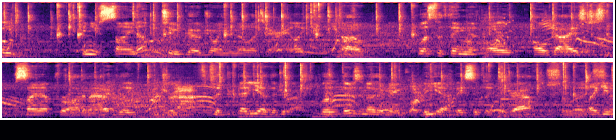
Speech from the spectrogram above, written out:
Oh, can you sign up to go join the military? Like, uh, what's the thing that all all guys just sign up for automatically? Draft. The, uh, yeah, the draft. Well, there's another name for it, but yeah, basically the draft. Select Like, if,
